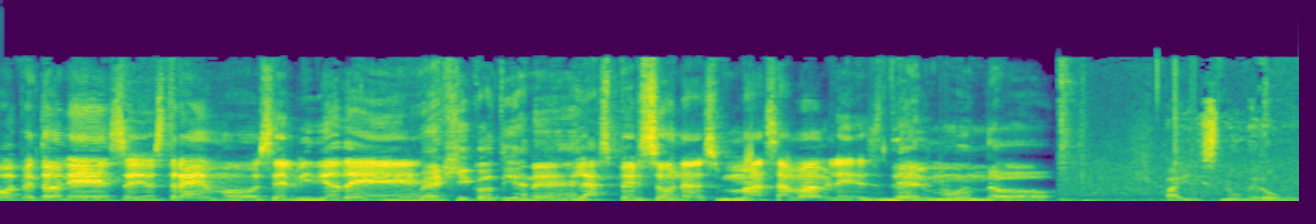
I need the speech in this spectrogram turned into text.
guapetones, hoy os traemos el vídeo de México tiene las personas más amables del, mundo. País número uno.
